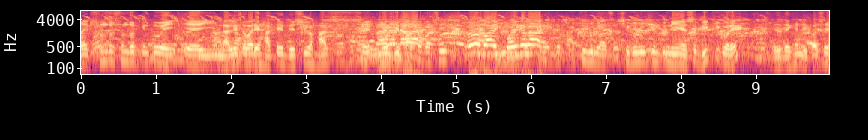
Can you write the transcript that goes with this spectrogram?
অনেক সুন্দর সুন্দর কিন্তু এই এই নালিতাবাড়ি হাটে দেশীয় হাঁস মুরগির পাশাপাশি ও ভাই, কই গেলা? পাখিগুলো আছে সেগুলো কিন্তু নিয়ে এসে বিক্রি করে। এই যে দেখেন এই পাশে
